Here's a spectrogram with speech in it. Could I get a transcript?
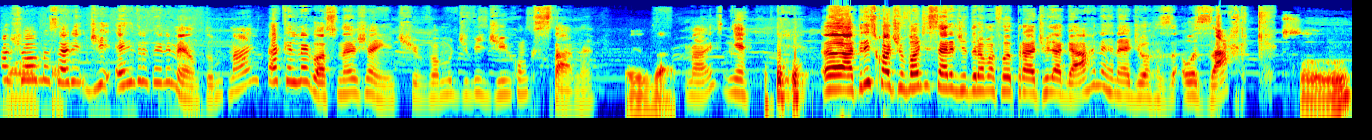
Acho é, uma tá. série de entretenimento. Mas é aquele negócio, né, gente? Vamos dividir e conquistar, né? Exato. Mas, né. uh, atriz coadjuvante série de drama foi pra Julia Garner, né? De Ozark. Sim.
